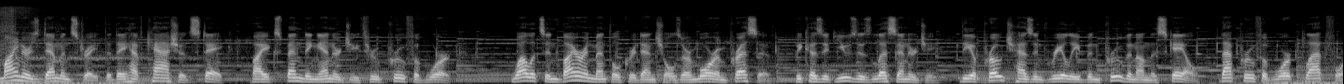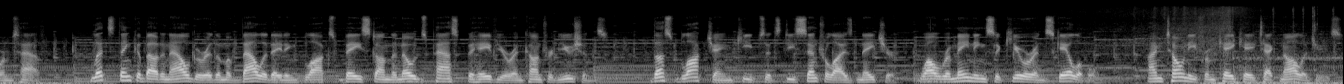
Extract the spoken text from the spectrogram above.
Miners demonstrate that they have cash at stake by expending energy through proof of work. While its environmental credentials are more impressive because it uses less energy, the approach hasn't really been proven on the scale that proof of work platforms have. Let's think about an algorithm of validating blocks based on the node's past behavior and contributions. Thus blockchain keeps its decentralized nature while remaining secure and scalable. I'm Tony from KK Technologies.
